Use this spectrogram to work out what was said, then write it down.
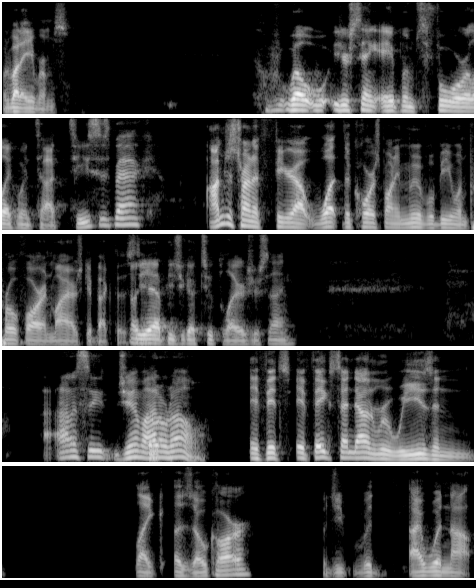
What about Abrams? Well, you're saying Abrams for like when Tatis is back? I'm just trying to figure out what the corresponding move will be when Profar and Myers get back to this. Oh team. yeah, because you got two players. You're saying. Honestly, Jim, I don't know. If it's if they send down Ruiz and like a Zokar, would you would I would not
